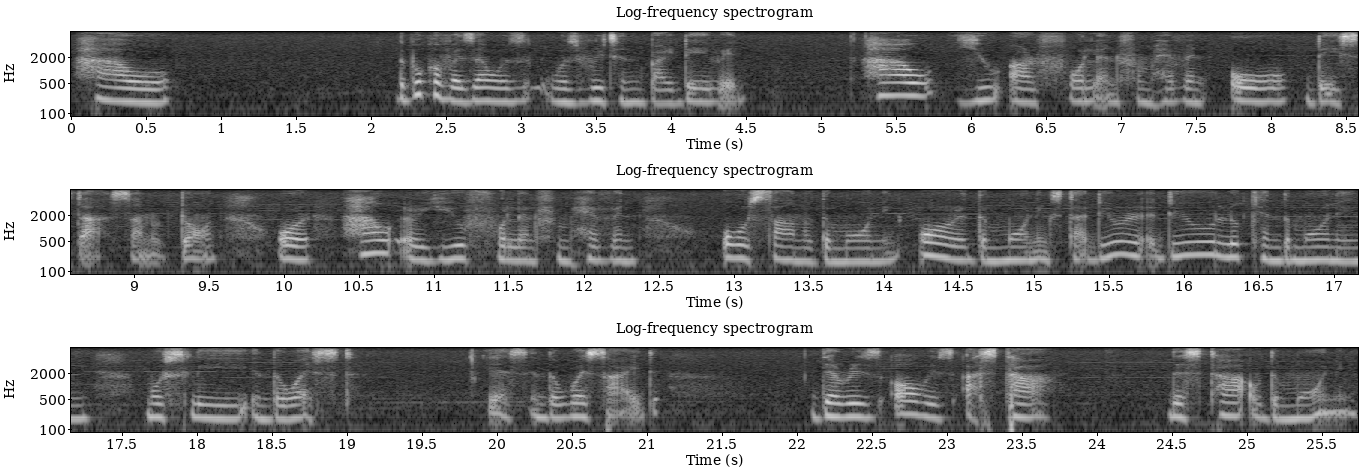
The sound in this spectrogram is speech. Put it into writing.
how the book of Isaiah was, was written by David how you are fallen from heaven, O day star, son of dawn, or how are you fallen from heaven, O son of the morning, or the morning star. Do you do you look in the morning mostly in the west? Yes, in the west side. There is always a star. The star of the morning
